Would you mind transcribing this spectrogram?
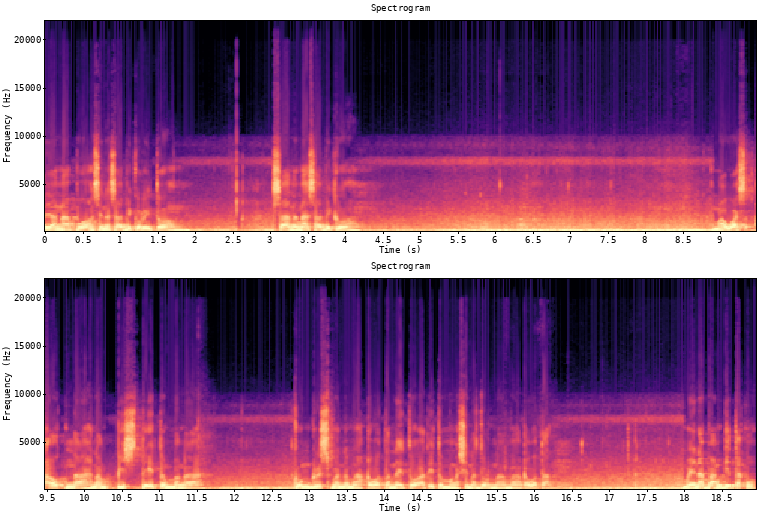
Kaya nga po ang sinasabi ko rito, sana nga sabi ko, mawas out na ng piste itong mga congressman na mga kawatan na ito at itong mga senador na mga kawatan. May nabanggit ako.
